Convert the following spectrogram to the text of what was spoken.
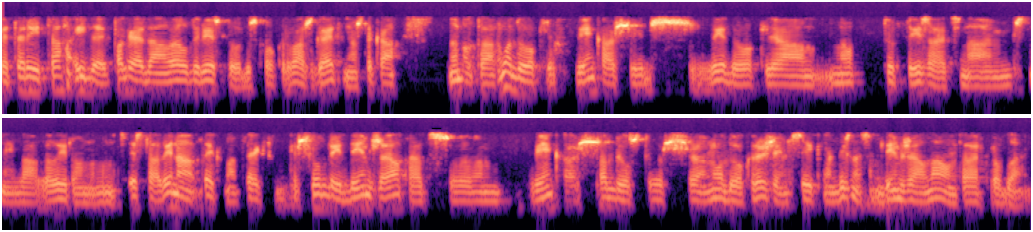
Bet arī tā ideja pagaidām vēl ir iesprūdus kaut kur vārds gaitiņos. Tā kā nu, no tā nodokļu vienkāršības viedokļa, nu, tur izaicinājumi īstenībā vēl ir. Un, un es tā vienā teikumā teiktu, ka šobrīd, diemžēl, tāds um, vienkārši atbilstošs nodokļu režīms sīkajam biznesam, diemžēl nav, un tā ir problēma.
